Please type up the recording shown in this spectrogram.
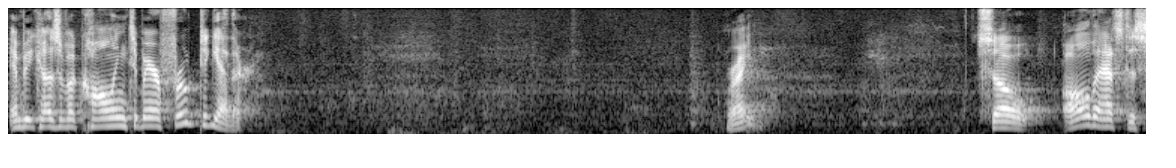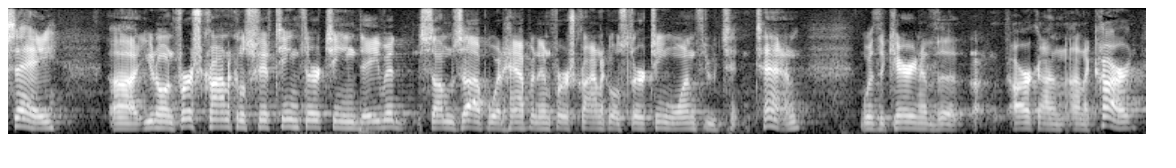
and because of a calling to bear fruit together. Right? So, all that's to say, uh, you know, in 1 Chronicles 15 13, David sums up what happened in 1 Chronicles 13 1 through 10 with the carrying of the uh, ark on, on a cart.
